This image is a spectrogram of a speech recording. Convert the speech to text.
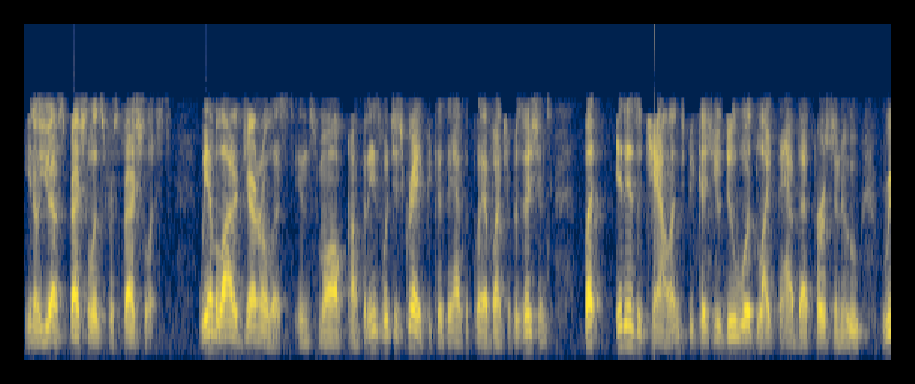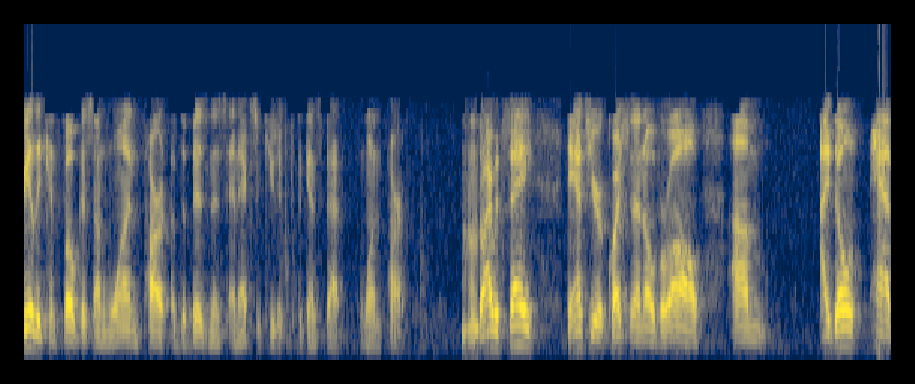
you know, you have specialists for specialists. We have a lot of generalists in small companies, which is great because they have to play a bunch of positions. But it is a challenge because you do would like to have that person who really can focus on one part of the business and execute it against that one part. hmm So I would say, to answer your question on overall, um, I don't have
